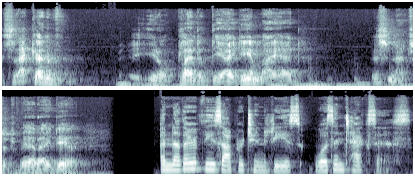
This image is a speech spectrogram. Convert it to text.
so that kind of you know, planted the idea in my head. This is not such a bad idea. Another of these opportunities was in Texas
